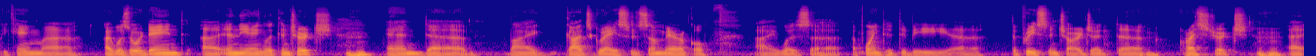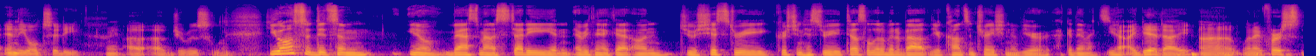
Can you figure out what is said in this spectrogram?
became uh, I was ordained uh, in the Anglican Church, mm-hmm. and by God's grace or some miracle, I was uh, appointed to be uh, the priest in charge at uh, mm-hmm. Christ Church mm-hmm. Uh, in the old city right. Uh, of Jerusalem. You also did some, you know, vast amount of study and everything like that on Jewish history, Christian history. Tell us a little bit about your concentration of your academics. Yeah, I did. I uh, when I first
